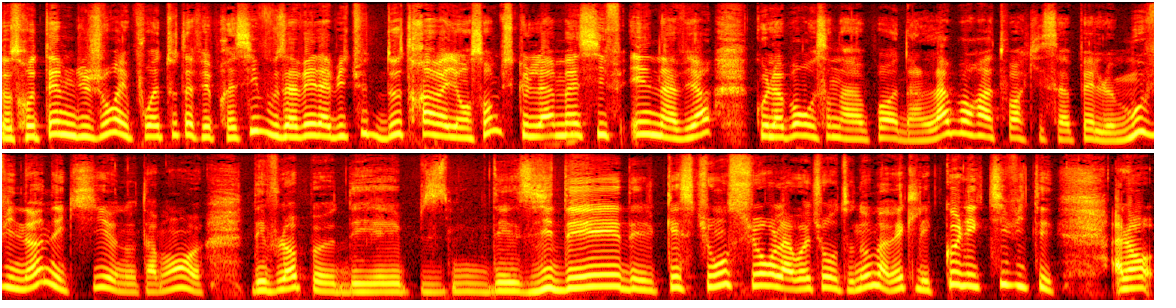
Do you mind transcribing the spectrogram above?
notre thème du jour. Et pour être tout à fait précis, vous avez l'habitude de travailler ensemble puisque la Massif et Navia collaborent au sein d'un laboratoire qui s'appelle Movinon et qui euh, notamment euh, développe des, des idées, des questions sur la voiture autonome avec les collectivités. Alors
